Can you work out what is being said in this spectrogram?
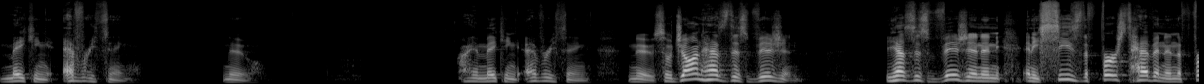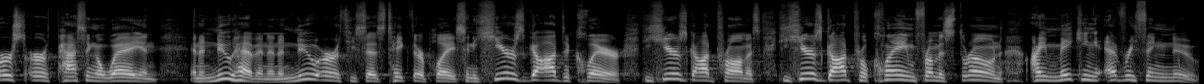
making everything new. I am making everything new. So John has this vision he has this vision and, and he sees the first heaven and the first earth passing away, and, and a new heaven and a new earth, he says, take their place. And he hears God declare, he hears God promise, he hears God proclaim from his throne, I'm making everything new.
